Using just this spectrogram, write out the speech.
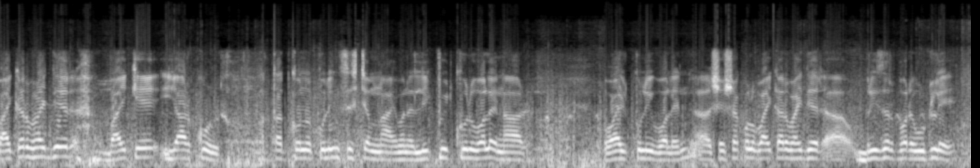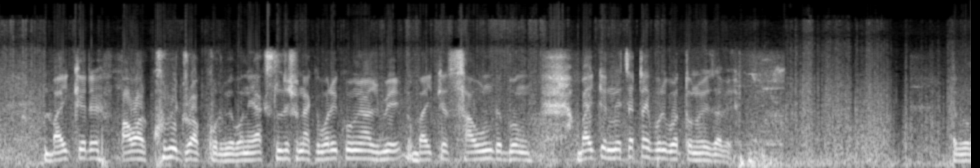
বাইকার ভাইদের বাইকে ইয়ার কুল্ড, অর্থাৎ কোনো কুলিং সিস্টেম নাই মানে লিকুইড কুল বলেন আর ওয়াইল্ড কুলি বলেন সে সকল বাইকার ভাইদের ব্রিজের পরে উঠলে বাইকের পাওয়ার খুবই ড্রপ করবে মানে অ্যাক্সেলারেশন একেবারেই কমে আসবে, বাইকের সাউন্ড এবং বাইকের নেচারটাই পরিবর্তন হয়ে যাবে। এবং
